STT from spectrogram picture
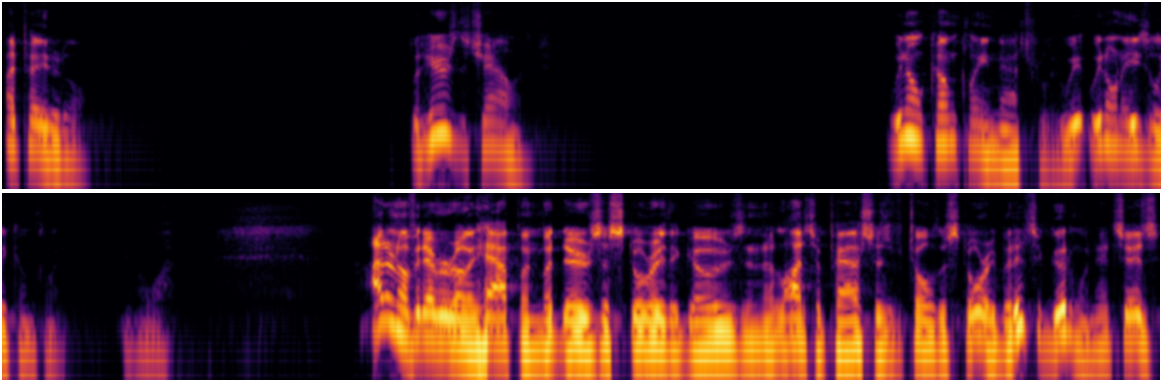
I paid it all. But here's the challenge we don't come clean naturally, we, we don't easily come clean. You know why? I don't know if it ever really happened, but there's a story that goes, and lots of pastors have told the story, but it's a good one. It says,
